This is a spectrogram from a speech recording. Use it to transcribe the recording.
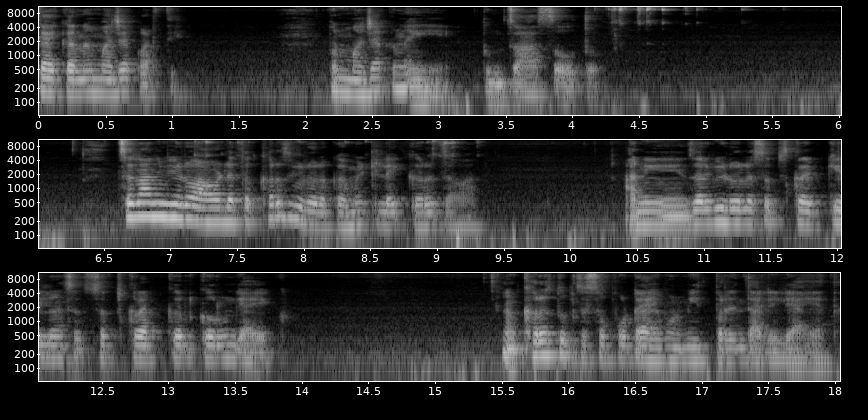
काय करणं मजाक वाटते. पण मजाक नाही आहे तुमचं असं होतं. चला आणि व्हिडिओ आवडला तर खरंच व्हिडिओला कमेंट लाईक करत जावा. आणि जर व्हिडिओला सबस्क्राईब केलं नसेल सबस्क्राईब कर करून घ्या एक. खरंच तुमचा सपोर्ट आहे म्हणून मी इथपर्यंत आलेली आहे आता.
